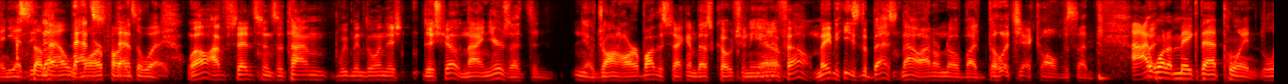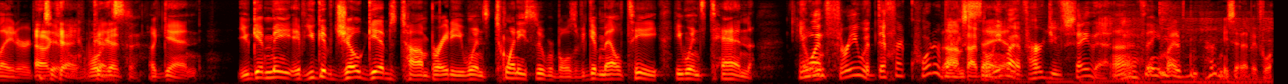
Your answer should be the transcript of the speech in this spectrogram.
And yet See, somehow that's- Lamar finds a way. Well, I've said since the time we've been doing this this show, nine years, I said, you know, John Harbaugh, the second best coach in the Yeah. NFL. Maybe he's the best now. I don't know about Belichick all of a sudden. I want to make that point later too. Okay, we'll get to- again. You give me if you give Joe Gibbs Tom Brady, he wins twenty Super Bowls. If you give him LT, he wins ten. He And won we- three with different quarterbacks. I believe. I've heard you say that. I think you might have heard me say that before.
